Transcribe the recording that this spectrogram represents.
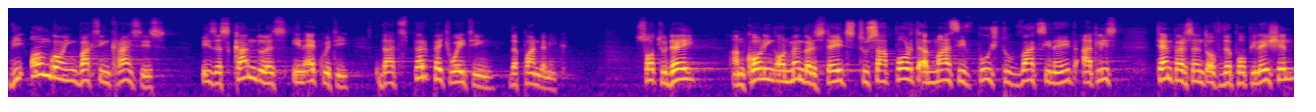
The ongoing vaccine crisis is a scandalous inequity that's perpetuating the pandemic. So today, I'm calling on member states to support a massive push to vaccinate at least 10% of the population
